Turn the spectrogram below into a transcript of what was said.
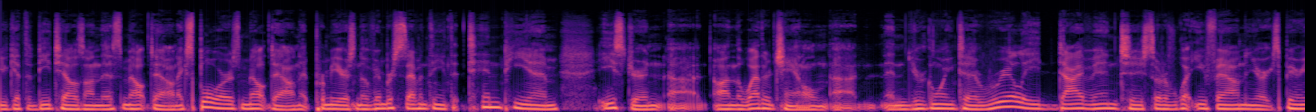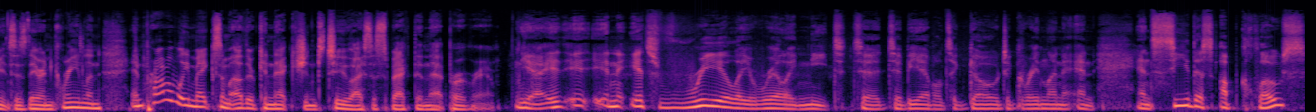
you get the details on this Meltdown explores Meltdown. It premieres November seventeenth at ten p.m. Eastern uh, on the Weather Channel, uh, and you're going to really dive into sort of what you found and your experiences there in Greenland, and probably make some other connections too. I suspect in that program. Yeah, it, it and it's really really neat to to be able to go to Greenland and and see this up close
